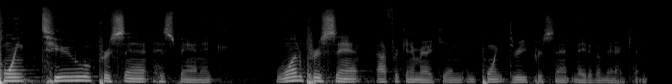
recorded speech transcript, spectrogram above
0.2% Hispanic, 1% African American, and 0.3% Native American.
